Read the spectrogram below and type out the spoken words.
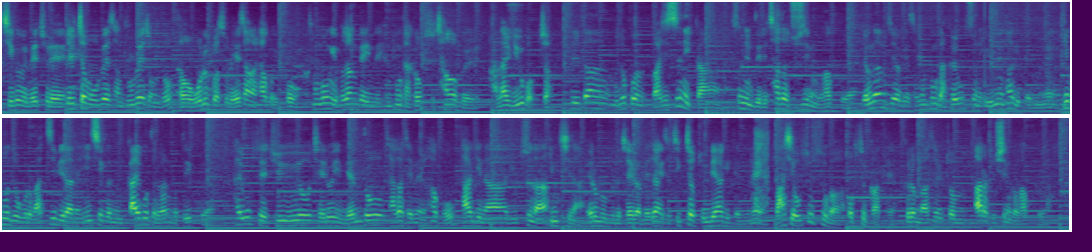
지금의 매출의 1.5배에서 한 2배 정도 더 오를 것으로 예상을 하고 있고 성공이 보장되어 있는 현풍 닭칼국수 창업을 안 할 이유가 없죠. 일단 무조건 맛있으니까 손님들이 찾아주시는 것 같고요. 영남 지역에서 현풍 닭칼국수는 유명하기 때문에 기본적으로 맛집이라는 인식은 깔고 들어가는 것도 있고요. 칼국수의 주요 재료인 면도 자가 재면을 하고 닭이나 육수나 김치나 이런 부분도 저희가 매장에서 직접 준비하기 때문에 맛이 없을 수가 없을 것 같아요. 그런 맛을 좀 알아주시는 것 같고요.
